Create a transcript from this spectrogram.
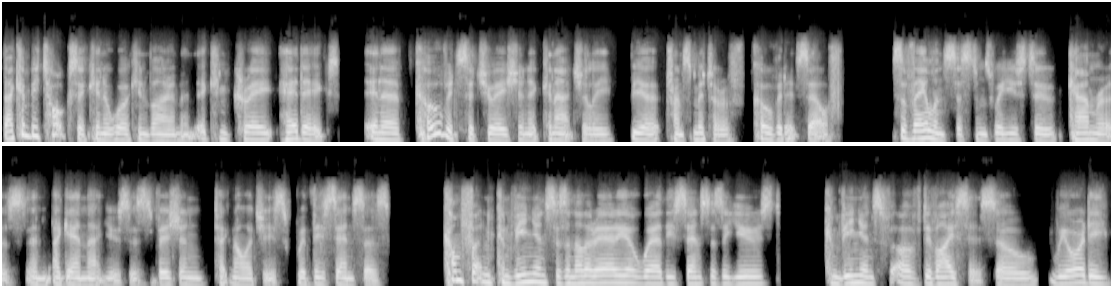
that can be toxic in a work environment. It can create headaches. In a COVID situation, it can actually be a transmitter of COVID itself surveillance systems, we're used to cameras. And again, that uses vision technologies with these sensors. Comfort and convenience is another area where these sensors are used. Convenience of devices. So we already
